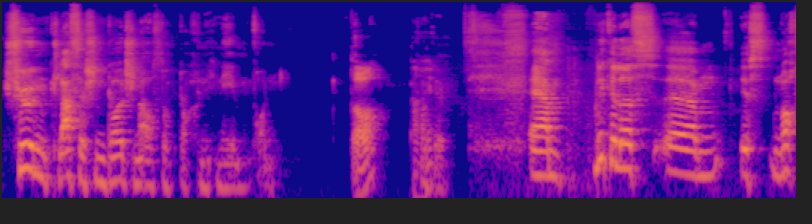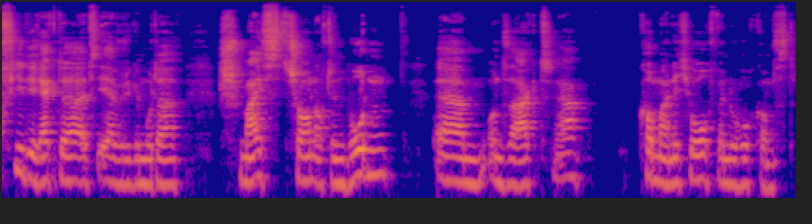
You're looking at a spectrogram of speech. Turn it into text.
schönen klassischen deutschen Ausdruck doch nicht nehmen von. Doch, kann okay. Ähm, Nicholas ähm, ist noch viel direkter als die ehrwürdige Mutter, schmeißt Sean auf den Boden ähm, und sagt, ja, komm mal nicht hoch, wenn du hochkommst,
